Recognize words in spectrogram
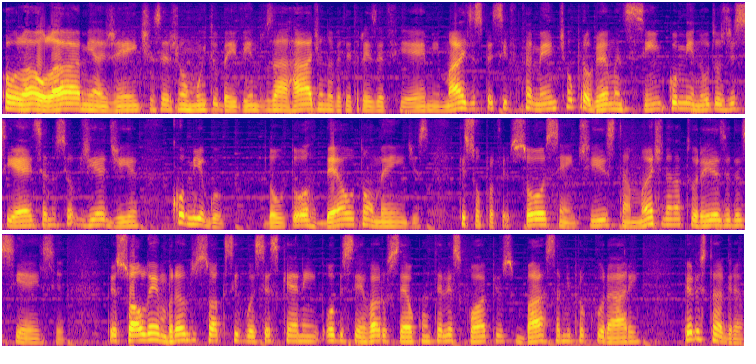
Olá, olá, minha gente. Sejam muito bem-vindos à Rádio 93 FM, mais especificamente ao programa 5 minutos de ciência no seu dia a dia. Comigo, Dr. Delton Mendes, que sou professor, cientista, amante da natureza e da ciência. Pessoal, lembrando só que se vocês querem observar o céu com telescópios, basta me procurarem pelo Instagram,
